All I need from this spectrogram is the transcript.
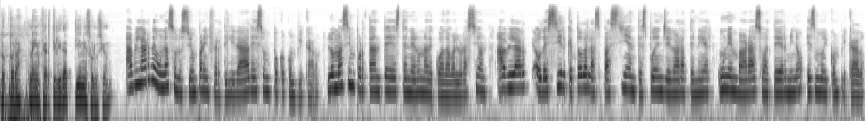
Doctora, ¿la infertilidad tiene solución? Hablar de una solución para infertilidad es un poco complicado. Lo más importante es tener una adecuada valoración. Hablar o decir que todas las pacientes pueden llegar a tener un embarazo a término es muy complicado.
